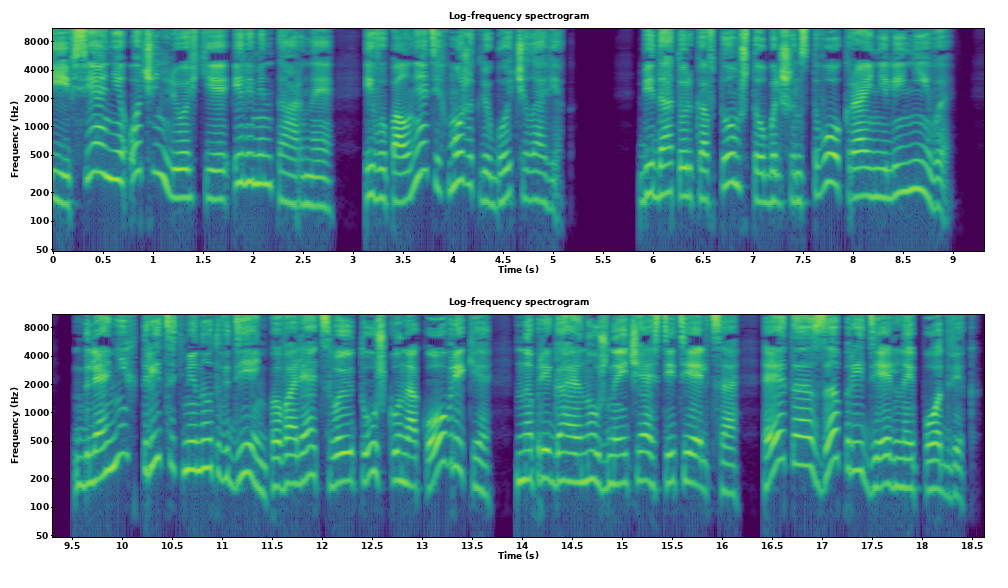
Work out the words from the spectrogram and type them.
и все они очень легкие, элементарные, и выполнять их может любой человек. Беда только в том, что большинство крайне ленивы. Для них 30 минут в день повалять свою тушку на коврике, напрягая нужные части тельца, это запредельный подвиг.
